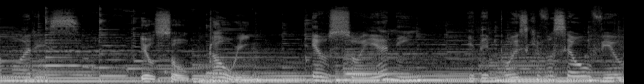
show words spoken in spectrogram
amores. Eu sou Cauim. Eu sou Yanin. E depois que você ouviu,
